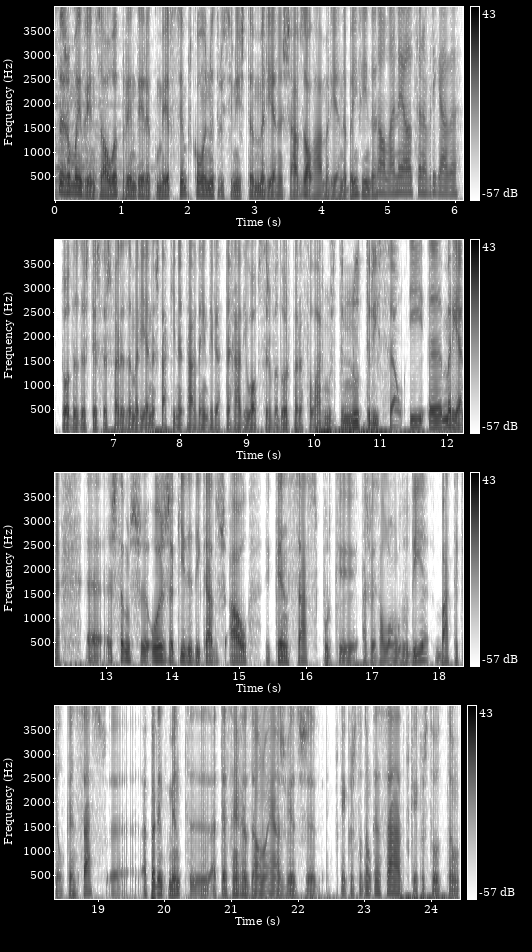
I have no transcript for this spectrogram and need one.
Sejam bem-vindos ao Aprender a Comer, sempre com a nutricionista Mariana Chaves. Olá, Mariana, bem-vinda. Olá, Nelson, obrigada. Todas as terças-feiras a Mariana está aqui na tarde em direto da Rádio Observador para falarmos de nutrição. E, uh, Mariana, uh, estamos hoje aqui dedicados ao cansaço, porque às vezes ao longo do dia bate aquele cansaço, uh, aparentemente até sem razão, não é? Às vezes porque é que eu estou tão cansado, porque é que eu estou tão...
